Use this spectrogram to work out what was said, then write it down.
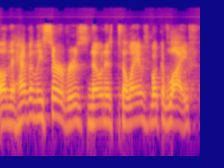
on the heavenly servers known as the Lamb's Book of Life,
